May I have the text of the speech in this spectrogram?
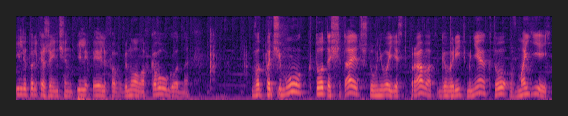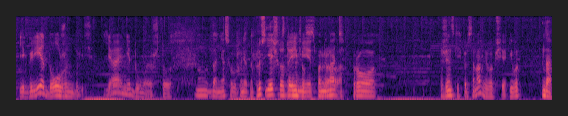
или только женщин, или эльфов, гномов, кого угодно. Вот почему кто-то считает, что у него есть право говорить мне, кто в моей игре должен быть. Я не думаю, что... Ну да, не особо понятно. Плюс я еще кстати, начал вспоминать право. про женских персонажей вообще. И вот да,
